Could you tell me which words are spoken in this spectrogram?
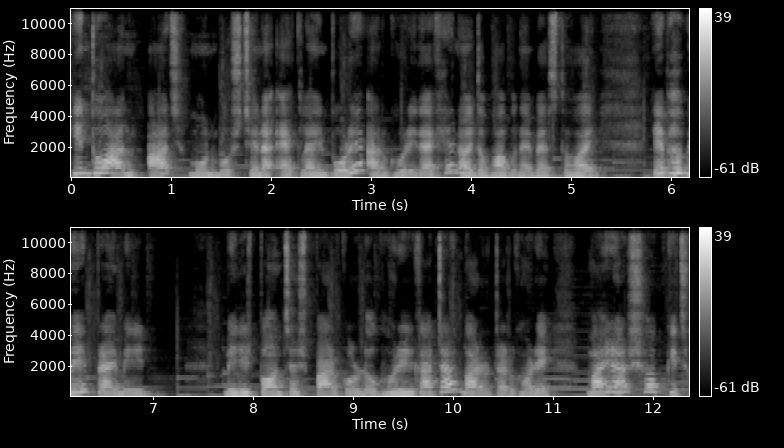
কিন্তু আজ মন বসছে না। এক লাইন পড়ে আর ঘড়ি দেখে নয়তো ভাবনায় ব্যস্ত হয়। এভাবে প্রায় মিনিট মিনিট পঞ্চাশ পার করল ঘড়ির কাঁটা বারোটার ঘরে। মায়েরার সব কিছু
